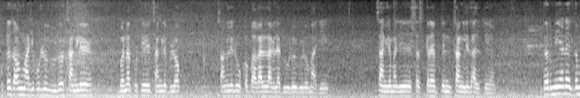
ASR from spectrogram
कुठं जाऊन माझे बोललो व्हिडिओ चांगले बनत होते चांगले ब्लॉग चांगले लोक बघायला लागल्यात व्हिडिओ व्हिडिओ माझे. चांगले माझे सबस्क्राईब ते चांगले झालते. तर मी आहे ना एकदम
